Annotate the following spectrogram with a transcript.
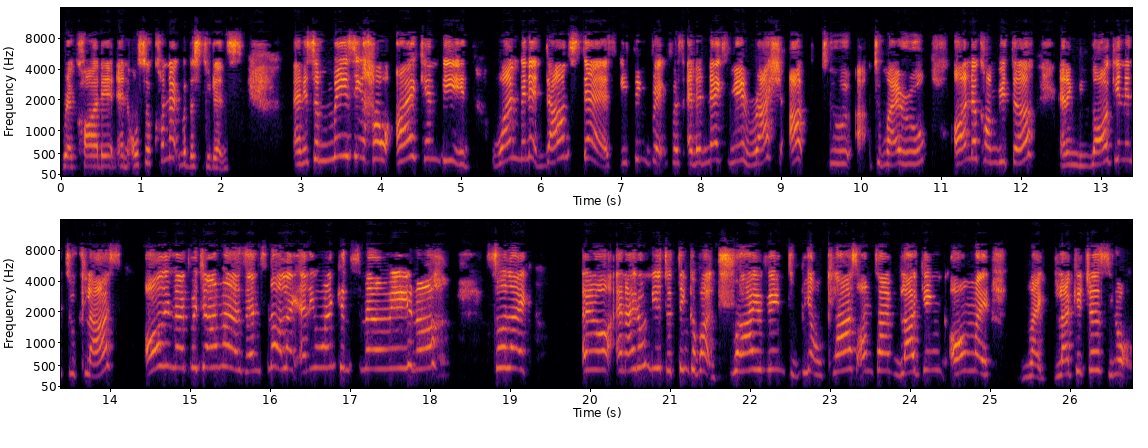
record it, and also connect with the students. And it's amazing how I can be one minute downstairs eating breakfast and the next minute rush up to uh, to my room on the computer and log in into class all in my pajamas and it's not like anyone can smell me, you know. So like you know, and I don't need to think about driving to be on class on time, lugging all my like luggages, you know,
